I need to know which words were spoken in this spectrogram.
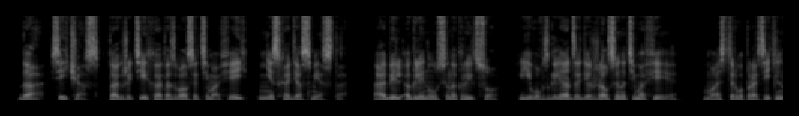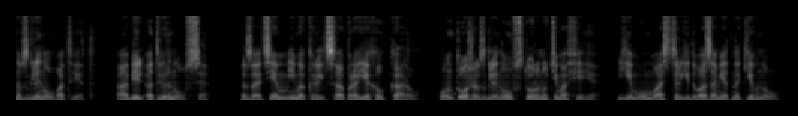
«Да, сейчас», — так же тихо отозвался Тимофей, не сходя с места. Абель оглянулся на крыльцо. Его взгляд задержался на Тимофея. Мастер вопросительно взглянул в ответ. Абель отвернулся. Затем мимо крыльца проехал Карл. Он тоже взглянул в сторону Тимофея. Ему мастер едва заметно кивнул.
